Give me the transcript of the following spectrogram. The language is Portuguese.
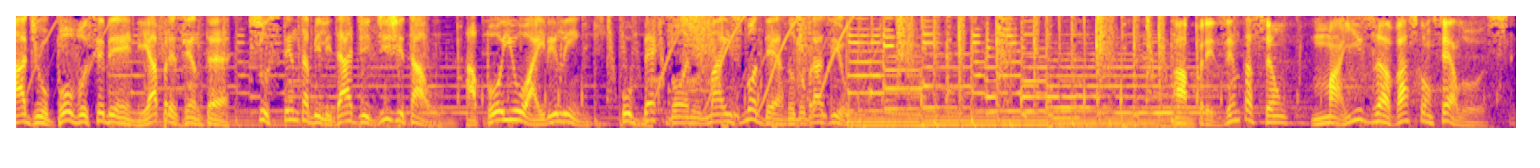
Rádio Povo CBN apresenta Sustentabilidade Digital. Apoio Airlink, o backbone mais moderno do Brasil. Apresentação Maísa Vasconcelos.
